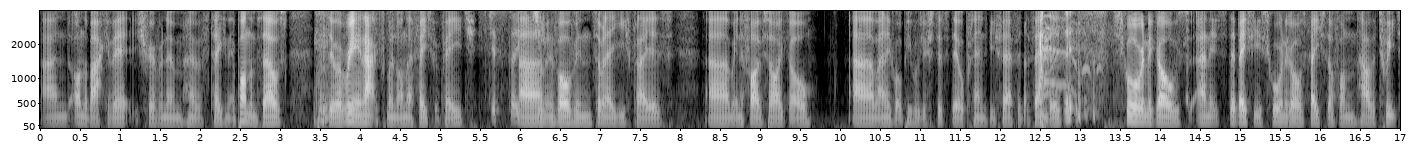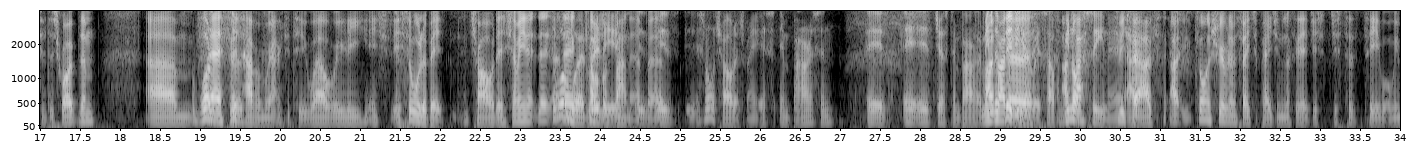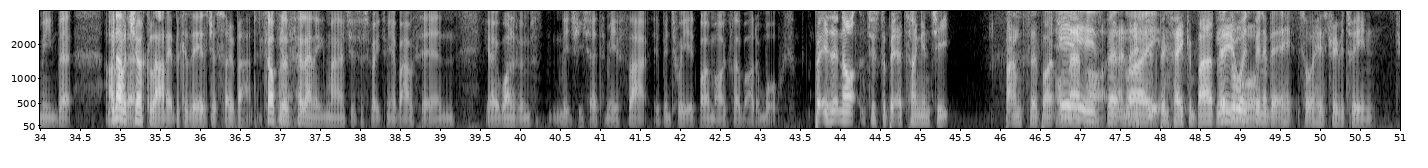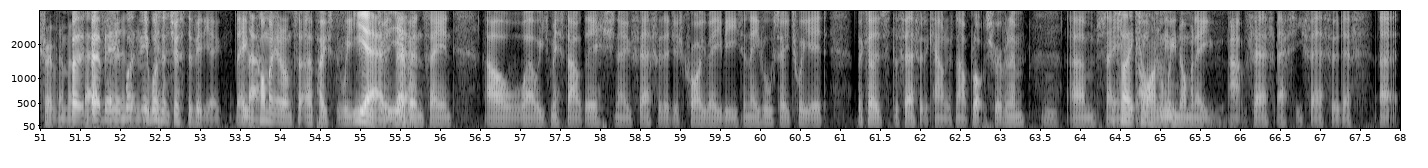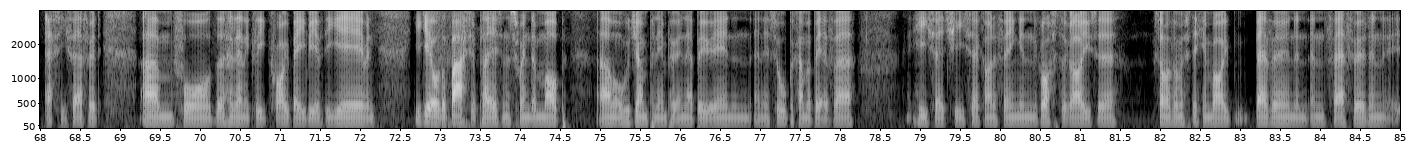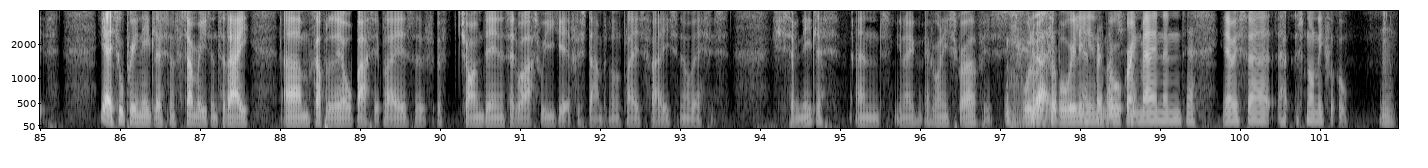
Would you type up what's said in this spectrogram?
And on the back of it, Shrivenham have taken it upon themselves to do a reenactment on their Facebook page it's just so um, involving some of their youth players um, in a five-side goal. Um, and they've got people just stood still pretending to be Fairford defenders, It's- scoring the goals, and it's they're basically scoring the goals based off on how the tweets have described them. Um, One- Fairford the- haven't reacted too well, really. It's it's all a bit childish. I mean, the one word really is, banner, is, but is it's not childish, mate. It's embarrassing. It is. It is just embarrassing. I mean, I've the video a- itself. If I've you've not had- seen it, to be I- fair, I've I, go on Shrivenham's Facebook page and look at it just just to see what we mean. But you I've can have a had chuckle at it because it is just so bad. A couple of Hellenic managers have spoke to me about it, and you know, one of them literally said to me, "If that had been tweeted by my club, I'd have walked." But is it not just a bit of tongue in cheek banter by on It their is, part, but, and it's just been taken badly? There's always or- been a bit of sort of history between Shrivenham and But, but, but it, wa- it wasn't just the video. They've No. commented on a post that we did Yeah, with Jay yeah. Bevan saying, "Oh well, we've missed out this." You know, Fairford are just crybabies, and they've also tweeted because the Fairford account is now blocked Shrivenham, Mm. um, saying, like, come oh, on, I can we nominate at Fair, FC Fairford, F, uh, FC Fairford, um, for the Hellenic League Crybaby of the Year, and you get all the Bassett players and the Swindon mob um, all jumping in, putting their boot in, and, and it's all become a bit of a he said, she said kind of thing. And the Gloucester guys, uh, some of them are sticking by Bevan and, and Fairford, and it's yeah, it's all pretty needless. And for some reason today, um, a couple of the old Bassett players have, have chimed in and said, "Well, that's what you get for stamping on a player's face and all this." It's, it's just so needless, and you know everyone needs to grow up. It's all about Yeah, football, really, yeah, and we're all grown yeah. men, and Yeah. you know it's uh, it's non-league football. Mm.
